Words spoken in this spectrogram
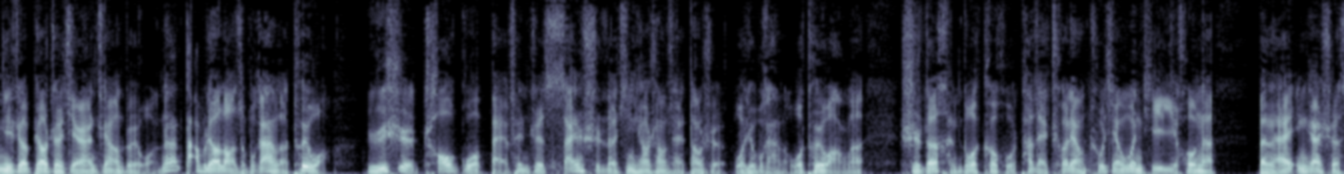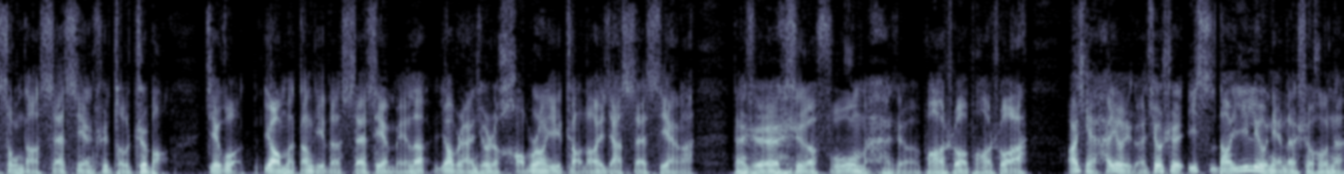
你这标志竟然这样对我，那大不了老子不干了，退网。于是超过百分之三十的经销商在当时我就不干了，我退网了，使得很多客户他在车辆出现问题以后呢，本来应该是送到 4S 店去走质保，结果要么当地的 4S 店没了，要不然就是好不容易找到一家 4S 店啊，但是 这个服务嘛，这不好说，不好说啊。而且还有一个，就是一四到一六年的时候呢，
